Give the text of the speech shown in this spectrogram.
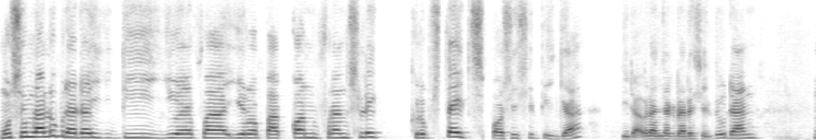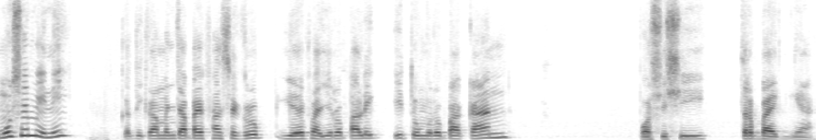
Musim lalu berada di UEFA Europa Conference League Group Stage posisi 3, tidak beranjak dari situ dan musim ini ketika mencapai fase grup UEFA Europa League itu merupakan posisi terbaiknya.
